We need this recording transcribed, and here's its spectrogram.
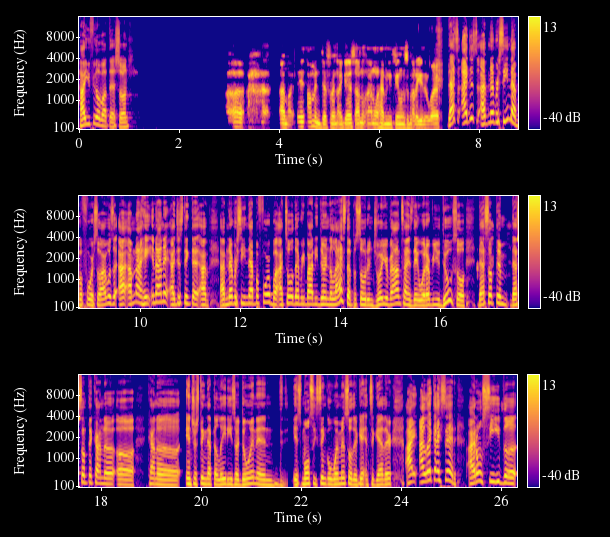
How you feel about that, Sean? Uh, I'm I'm indifferent. I guess I don't I don't have any feelings about it either way. That's I just I've never seen that before, so I was I, I'm not hating on it. I just think that I've I've never seen that before. But I told everybody during the last episode, enjoy your Valentine's Day, whatever you do. So that's something that's something kind of uh kind of interesting that the ladies are doing, and it's mostly single women, so they're getting together. I I like I said, I don't see the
